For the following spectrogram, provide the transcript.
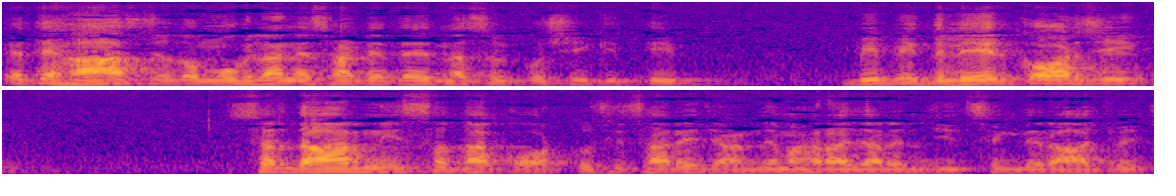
ਇਤਿਹਾਸ ਜਦੋਂ ਮੁਗਲਾਂ ਨੇ ਸਾਡੇ ਤੇ ਨਸਲਕੁਸ਼ੀ ਕੀਤੀ। ਬੀਬੀ ਦਲੇਰ ਕੌਰ ਜੀ, ਸਰਦਾਰਨੀ ਸਦਾ ਕੌਰ, ਤੁਸੀਂ ਸਾਰੇ ਜਾਣਦੇ ਮਹਾਰਾਜਾ ਰਣਜੀਤ ਸਿੰਘ ਦੇ ਰਾਜ ਵਿੱਚ,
